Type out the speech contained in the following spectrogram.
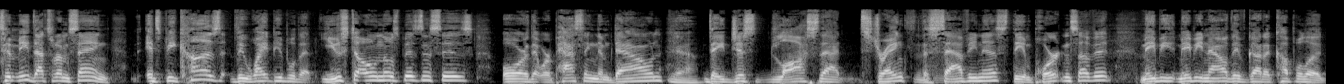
to me, that's what I'm saying. It's because the white people that used to own those businesses or that were passing them down, Yeah. they just lost that strength, the savviness, the importance of it. Maybe maybe now they've got a couple of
